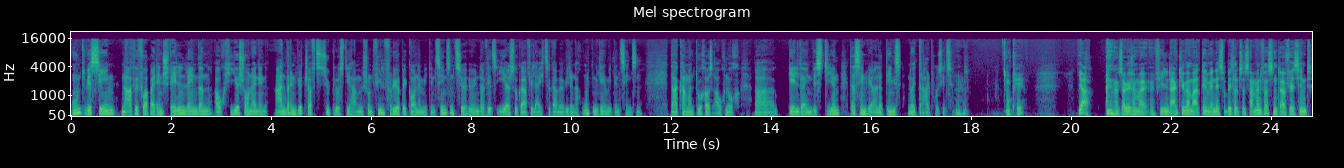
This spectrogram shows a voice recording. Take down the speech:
Und wir sehen nach wie vor bei den Schwellenländern auch hier schon einen anderen Wirtschaftszyklus. Die haben schon viel früher begonnen, mit den Zinsen zu erhöhen. Da wird es eher sogar, vielleicht sogar mal wieder nach unten gehen mit den Zinsen. Da kann man durchaus auch noch äh, Gelder investieren. Da sind wir allerdings neutral positioniert. Mhm. Okay. Ja, dann sage ich schon mal vielen Dank, lieber Martin. Wenn ich so ein bisschen zusammenfassen darf, wir sind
